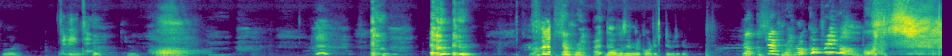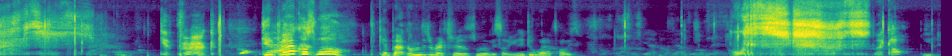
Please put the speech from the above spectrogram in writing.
One. Sempra. Uh, that wasn't recorded. Do it again. Recta Sempra. Get back. Get back as well. Get back. I'm the director of this movie, so you do what I tell you. Let go. You do.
